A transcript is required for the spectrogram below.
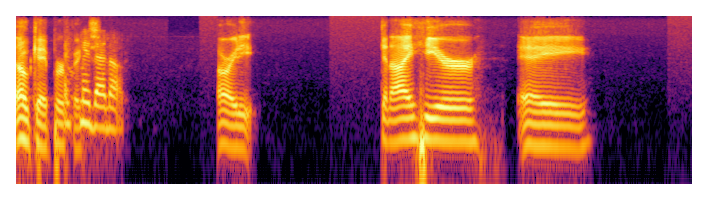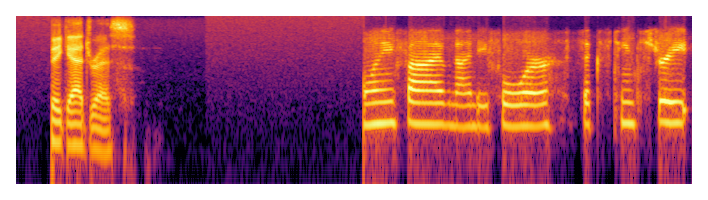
Okay, I just made perfect. that up. Alrighty. Can I hear a fake address? 2594 16th Street,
